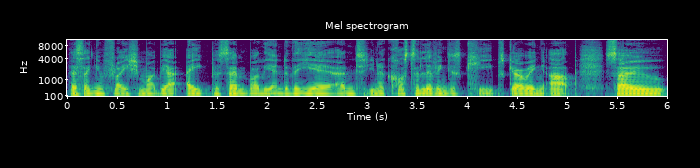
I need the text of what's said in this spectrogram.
they're saying inflation might be at eight percent by the end of the year, and you know, cost of living just keeps going up. So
